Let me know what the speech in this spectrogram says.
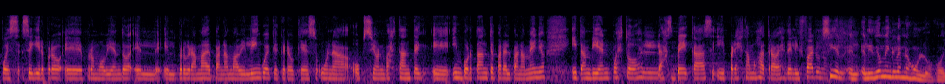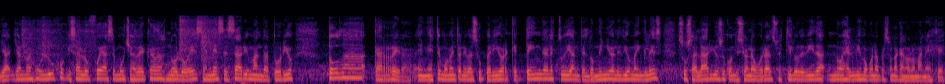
pues seguir eh, promoviendo el, programa de Panamá bilingüe, que creo que es una opción bastante eh, importante para el panameño, y también pues todas las becas y préstamos a través del IFAR. Sí, el, idioma inglés no es un lujo, ya no es un lujo, quizás lo fue hace muchas décadas, no lo es, es necesario y mandatorio toda carrera en este momento a nivel superior que tenga el estudiante el dominio del idioma inglés, su salario, su condición laboral, su estilo de vida no es el mismo que una persona que no lo maneje.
